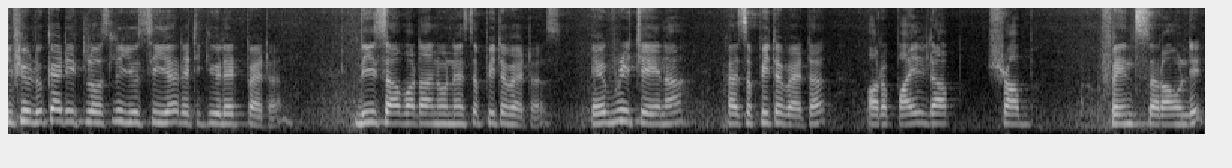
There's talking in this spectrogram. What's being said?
If you look at it closely, you see a reticulate pattern. These are what are known as the pitavetas. Every chena has a pitavata or a piled up shrub fence around it.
